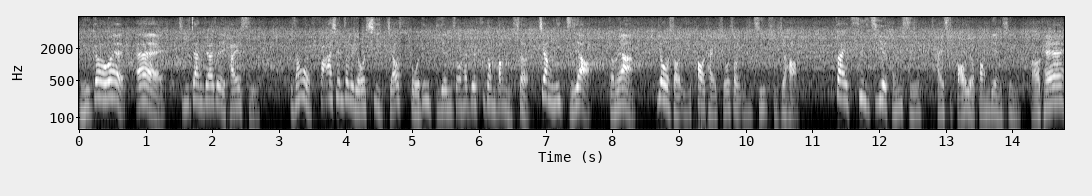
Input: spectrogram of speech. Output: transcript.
你各位，哎，激战就在这里开始。然后我发现这个游戏只要锁定敌人之后，它就自动帮你射。这样你只要怎么样，右手移炮台，左手移机体就好。在刺激的同时，还是保有方便性。OK，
